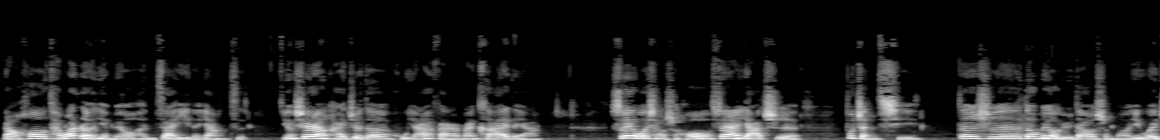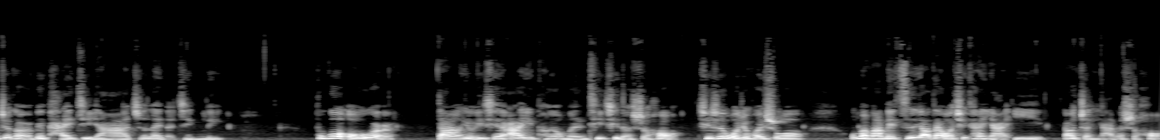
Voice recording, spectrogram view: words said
然后台湾人也没有很在意的样子。有些人还觉得虎牙反而蛮可爱的呀。所以，我小时候虽然牙齿不整齐，但是都没有遇到什么因为这个而被排挤呀之类的经历。不过，偶尔当有一些阿姨朋友们提起的时候，其实我就会说，我妈妈每次要带我去看牙医要整牙的时候，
